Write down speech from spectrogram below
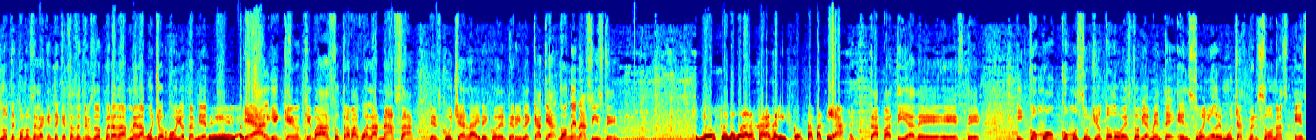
no te conoce la gente que estás entrevistando, pero da- me da mucho orgullo también Sí. que alguien que, que va a su trabajo a la NASA escuche al aire con el terrible. Katia, ¿dónde naciste? Yo soy de Guadalajara, Jalisco, Tapatía. Tapatía de este. ¿Y cómo, cómo surgió todo esto? Obviamente, el sueño de muchas personas es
